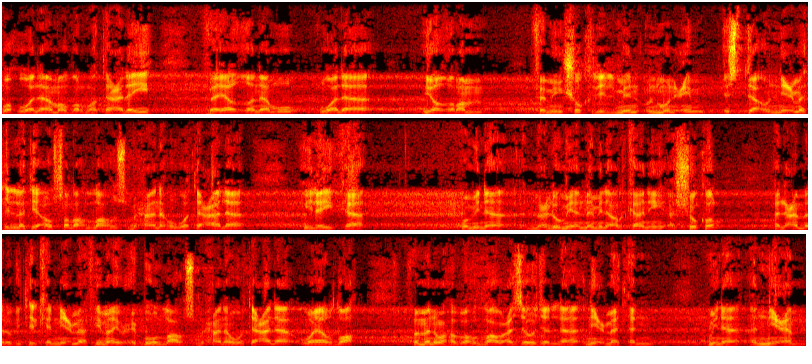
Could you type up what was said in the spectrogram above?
وهو لا مضرة عليه فيغنم ولا يغرم. فمن شكر المنعم إسداء النعمة التي أوصلها الله سبحانه وتعالى إليك. ومن المعلوم أن من أركان الشكر العمل بتلك النعمة فيما يحبه الله سبحانه وتعالى ويرضاه. فمن وهبه الله عز وجل نعمة من النعم.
